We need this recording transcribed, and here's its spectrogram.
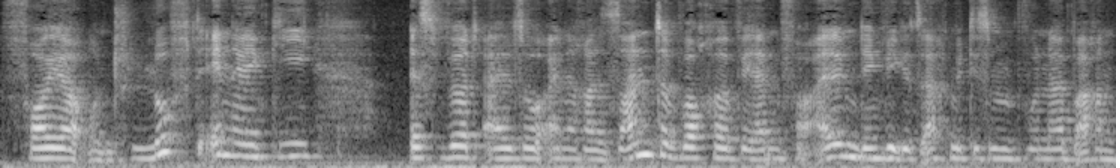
Feuer- und Luftenergie. Es wird also eine rasante Woche werden, vor allen Dingen, wie gesagt, mit diesem wunderbaren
